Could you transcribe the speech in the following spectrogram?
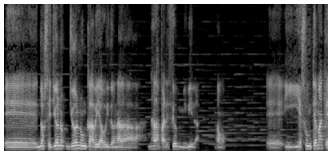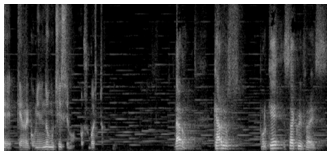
Eh, no sé, yo, no, yo nunca había oído nada, nada parecido en mi vida, vamos. Eh, y, es un tema que, recomiendo muchísimo, por supuesto. Claro. Carlos, ¿por qué Sacrifice?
